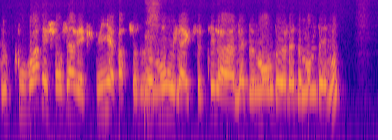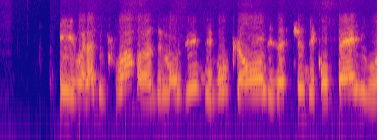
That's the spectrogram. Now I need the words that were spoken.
de pouvoir échanger avec lui à partir du moment où il a accepté la, demande la demande d'amis. Et voilà de pouvoir demander des bons plans des astuces des conseils ou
